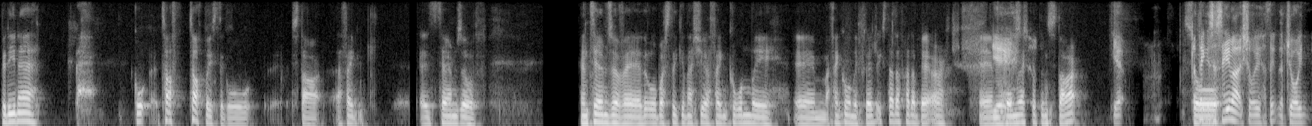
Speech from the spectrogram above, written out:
Bryne, go, tough, tough place to go Start. I think in terms of in terms of uh, the Obosliga this year, I think only um, I think only Fredrikstad have had a better um, yes. home record than Start. Yeah, so, I think it's the same actually. I think they're joint.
